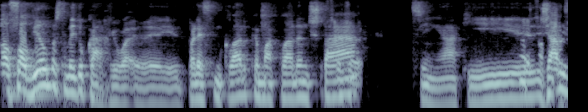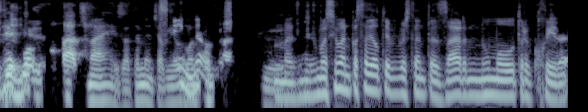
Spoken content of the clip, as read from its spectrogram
não só dele, mas também do carro. Eh, parece-me claro que a McLaren está. Sim, há aqui. já teve bons resultados, não é? Exatamente, já sim, não, mas mesmo assim, o ano passado ele teve bastante azar numa outra corrida.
